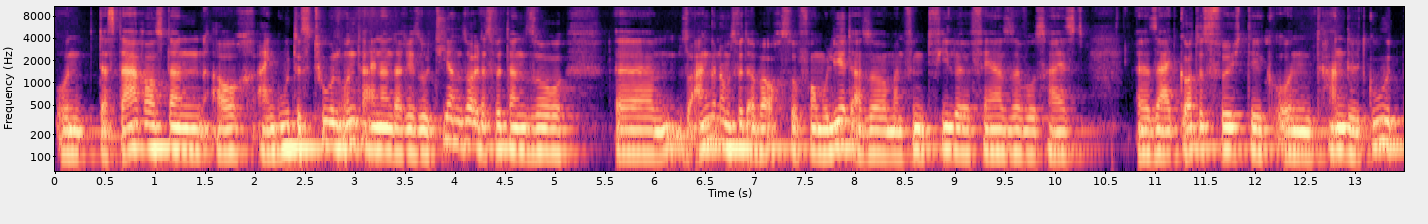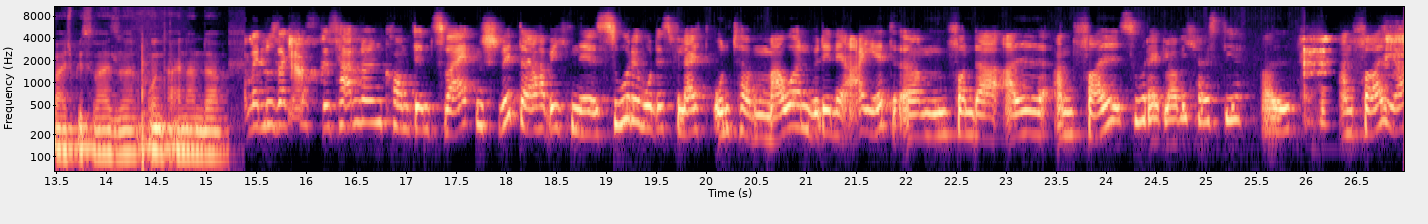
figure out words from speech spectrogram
Und dass daraus dann auch ein gutes Tun untereinander resultieren soll, das wird dann so, ähm, so angenommen, es wird aber auch so formuliert. Also man findet viele Verse, wo es heißt, äh, seid gottesfürchtig und handelt gut beispielsweise untereinander. Wenn du sagst, dass das Handeln kommt im zweiten Schritt, da habe ich eine Sure, wo das vielleicht untermauern würde, eine Ayat ähm, von der Al-Anfal-Sure, glaube ich, heißt die. Al-Anfal, ja.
